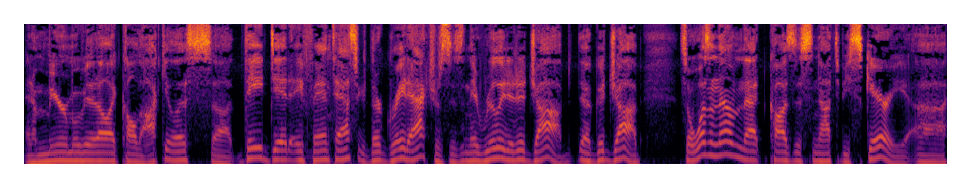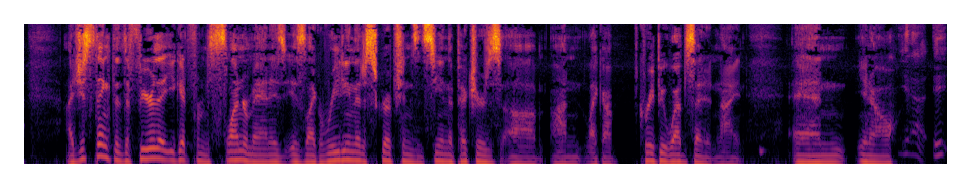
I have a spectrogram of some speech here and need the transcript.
and a mirror movie that I like called Oculus. Uh, they did a fantastic. They're great actresses, and they really did a job, a good job. So it wasn't them that caused this not to be scary. Uh, I just think that the fear that you get from Slender Man is is like reading the descriptions and seeing the pictures uh, on like a creepy website at night, and you know, Yeah, it,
